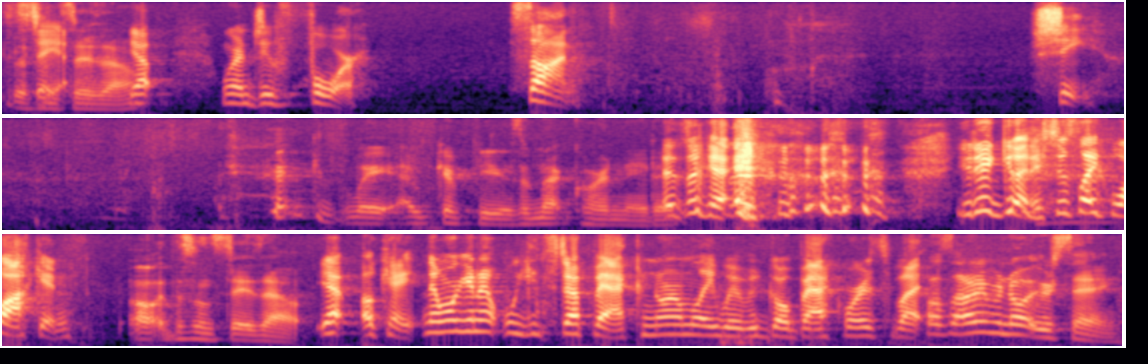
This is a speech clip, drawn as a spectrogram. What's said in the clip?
This stay one stays out? Yep. We're gonna do four. San. She. Wait, I'm confused. I'm not coordinated. It's okay. you did good. It's just like walking. Oh, this one stays out. Yep. Okay. Then we're gonna we can step back. Normally we would go backwards, but Plus, I don't even know what you're saying.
